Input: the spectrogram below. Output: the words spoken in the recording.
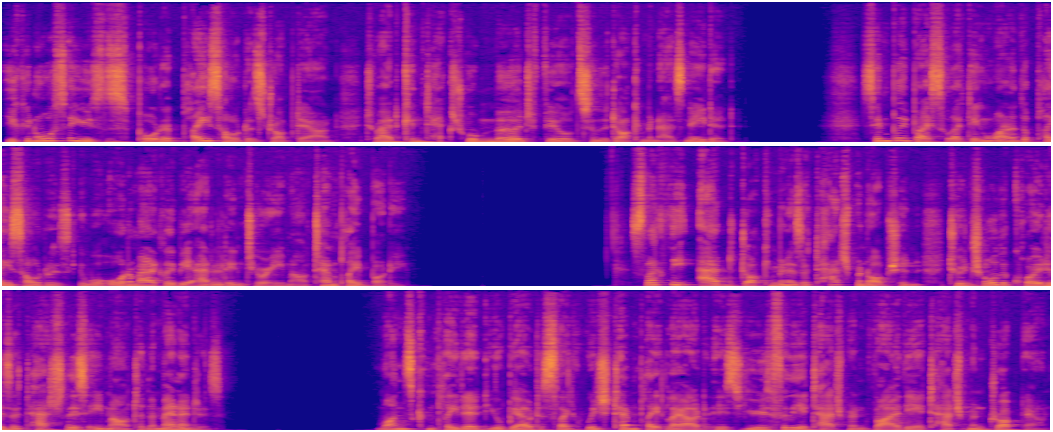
You can also use the supported placeholders dropdown to add contextual merge fields to the document as needed. Simply by selecting one of the placeholders, it will automatically be added into your email template body. Select the Add Document as Attachment option to ensure the quote is attached to this email to the managers. Once completed, you'll be able to select which template layout is used for the attachment via the Attachment dropdown.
